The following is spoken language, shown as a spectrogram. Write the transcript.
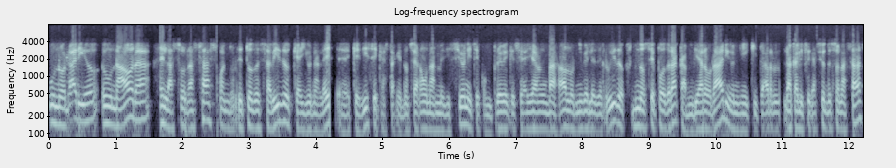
un horario, una hora en la zona SAS, cuando de todo es sabido que hay una ley eh, que dice que hasta que no se hagan unas mediciones y se compruebe que se hayan bajado los niveles de ruido, no se podrá cambiar horario ni quitar la calificación de zona SAS.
